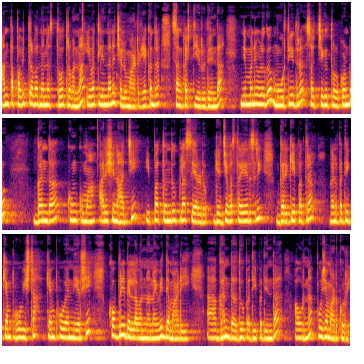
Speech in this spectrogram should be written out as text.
ಅಂಥ ಪವಿತ್ರವಾದ ಸ್ತೋತ್ರವನ್ನು ಇವತ್ತಿನಿಂದನೇ ಚಲು ಮಾಡಿರಿ. ಯಾಕಂದ್ರೆ ಸಂಕಷ್ಟಿ ಇರೋದ್ರಿಂದ ನಿಮ್ಮ ಮನೆಯೊಳಗೆ ಮೂರ್ತಿ ಇದ್ರೆ ಸ್ವಚ್ಛಗೆ ತೊಳ್ಕೊಂಡು ಗಂಧ, ಕುಂಕುಮ, ಅರಿಶಿನ ಹಚ್ಚಿ ಇಪ್ಪತ್ತೊಂದು ಪ್ಲಸ್ ಎರಡು. ಗೆಜ್ಜೆ ವಸ್ತ್ರ ಏರಿಸ್ರಿ. ಗರಿಕೆ ಪತ್ರ, ಗಣಪತಿ ಕೆಂಪು ಹೂವು ಇಷ್ಟ. ಕೆಂಪು ಹೂವನ್ನು ಏರಿಸಿ ಕೊಬ್ಬರಿ ಬೆಲ್ಲವನ್ನು ನೈವೇದ್ಯ ಮಾಡಿ ಗಂಧ ಧೂಪ ದೀಪದಿಂದ ಅವ್ರನ್ನ ಪೂಜೆ ಮಾಡ್ಕೊರಿ.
